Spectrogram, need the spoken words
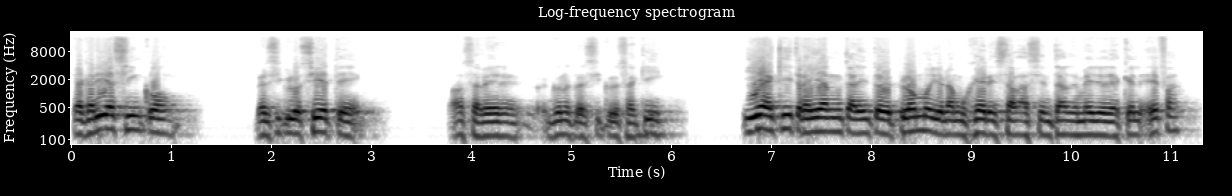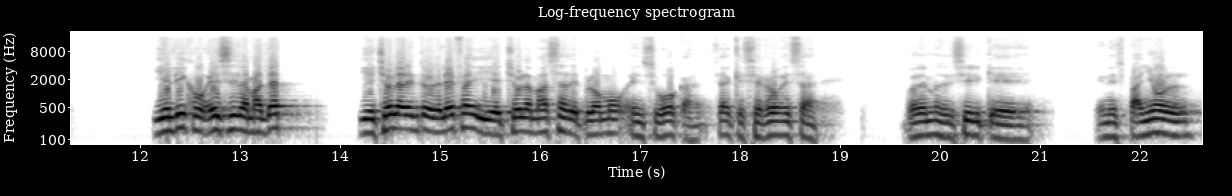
Zacarías 5, versículo 7, vamos a ver algunos versículos aquí. Y aquí traían un talento de plomo y una mujer estaba sentada en medio de aquel efa. Y él dijo, esa es la maldad. Y echóla dentro del efa y echó la masa de plomo en su boca. O sea que cerró esa, podemos decir que en español,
